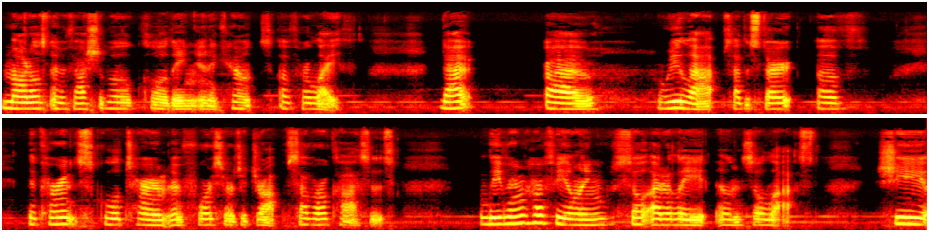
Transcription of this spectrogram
models and fashionable clothing and accounts of her life. That uh, relapse at the start of the current school term and forced her to drop several classes, leaving her feeling so utterly and so lost. She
